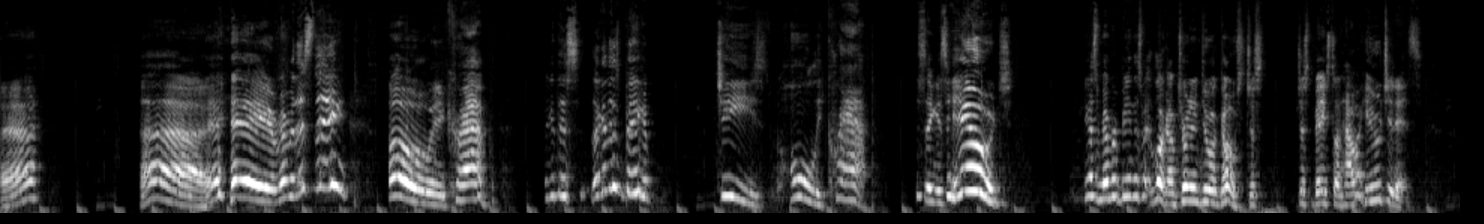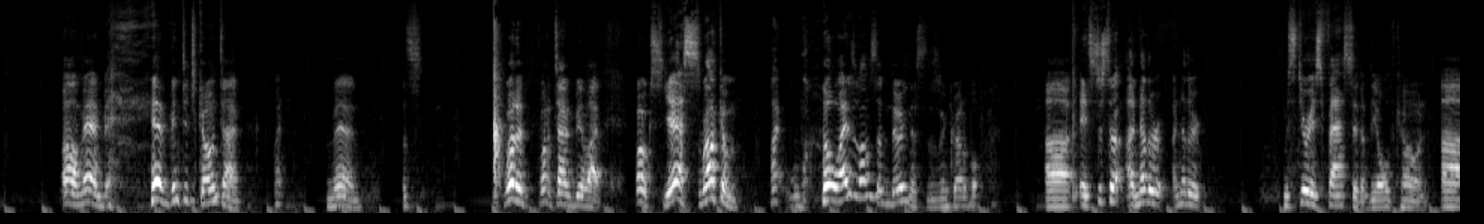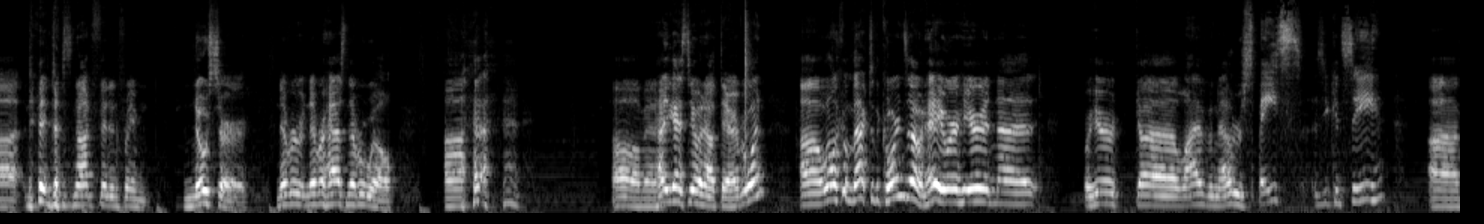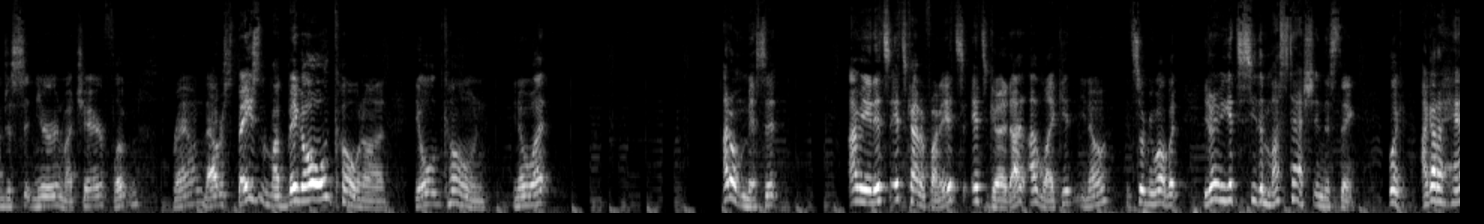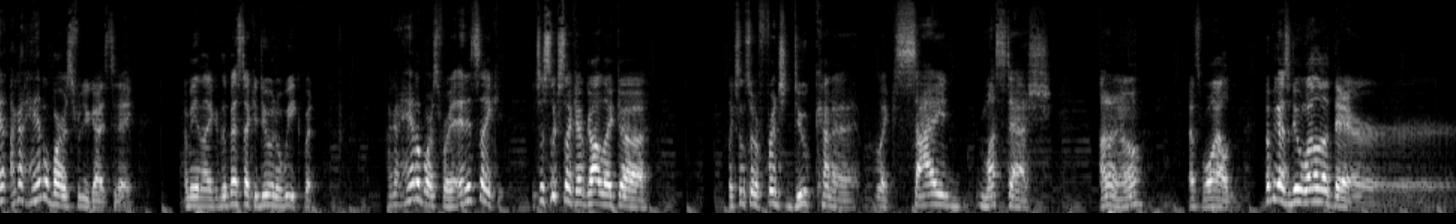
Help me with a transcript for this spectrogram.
Ah. Ah. Hey, remember this thing? Holy crap. Look at this. Look at this big. Jeez. Holy crap. This thing is huge. You guys remember being this way? Look, I'm turning into a ghost just just based on how huge it is. Oh man, vintage cone time. What? Man, let's. What a what a time to be alive, folks. Yes, welcome. Why why is it all of a sudden doing this? This is incredible. Uh, it's just a, another another mysterious facet of the old cone. Uh, it does not fit in frame. No, sir. Never never has, never will. Uh, oh man, how you guys doing out there, everyone? Uh, welcome back to the Corn Zone. Hey, we're here in uh, we're here uh, live in outer space, as you can see. I'm just sitting here in my chair, floating around outer space with my big old cone on. The old cone. You know what? I don't miss it. I mean, it's it's kind of funny. It's it's good. I, I like it. You know, it served me well. But you don't even get to see the mustache in this thing. Look, I got a hand, I got handlebars for you guys today. I mean, like the best I could do in a week, but I got handlebars for you, and it's like it just looks like I've got like uh like some sort of French Duke kind of like side mustache. I don't know. That's wild. Hope you guys are doing well out there.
